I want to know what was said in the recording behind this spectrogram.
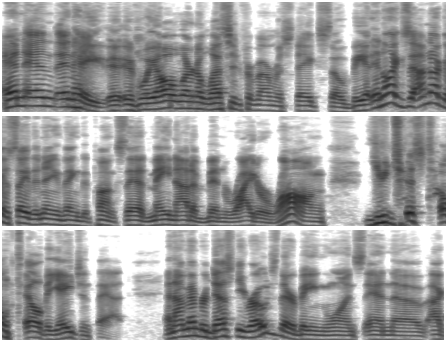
and and and hey, if we all learn a lesson from our mistakes, so be it. And like I said, I'm not going to say that anything that Punk said may not have been right or wrong. You just don't tell the agent that. And I remember Dusty Rhodes there being once, and uh, I,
